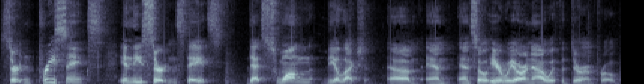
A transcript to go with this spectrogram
certain precincts in these certain states that swung the election. Um, and, and so here we are now with the Durham probe.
